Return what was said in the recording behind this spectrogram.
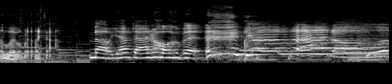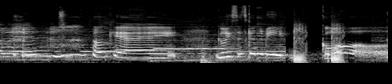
a little bit like that? No, you have to add all of it. You have to add all of it. Okay. At least it's gonna be gold.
